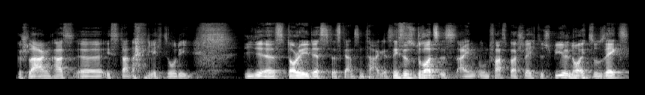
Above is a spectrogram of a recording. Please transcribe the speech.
geschlagen hast, äh, ist dann eigentlich so die die äh, Story des, des ganzen Tages. Nichtsdestotrotz ist ein unfassbar schlechtes Spiel, 9 zu 6.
